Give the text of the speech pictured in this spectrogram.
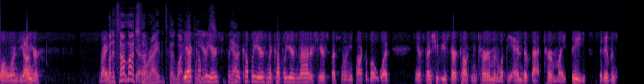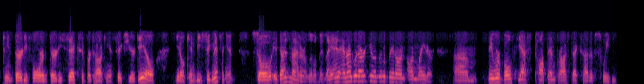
Well, one's younger, right? But it's not like, much uh, though, right? It's got what? yeah, a a couple, years. years. A yeah. cou- couple years, and a couple years matters here, especially when you talk about what you know, especially if you start talking term and what the end of that term might be. The difference between 34 and 36, if we're talking a six-year deal, you know, can be significant. So it does matter a little bit, and, and I would argue a little bit on on Lehner. Um, they were both, yes, top end prospects out of Sweden.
